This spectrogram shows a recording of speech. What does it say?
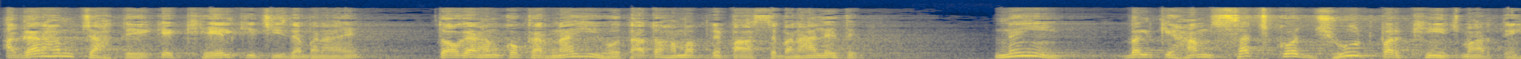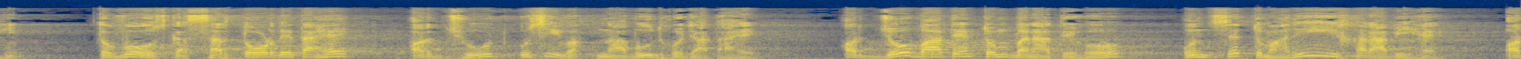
اگر ہم چاہتے کہ کھیل کی چیزیں بنائیں، تو اگر ہم کو کرنا ہی ہوتا تو ہم اپنے پاس سے بنا لیتے۔ نہیں، بلکہ ہم سچ کو جھوٹ پر کھینچ مارتے ہیں۔ تو وہ اس کا سر توڑ دیتا ہے اور جھوٹ اسی وقت نابود ہو جاتا ہے۔ اور جو باتیں تم بناتے ہو، ان سے تمہاری ہی خرابی ہے۔ اور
